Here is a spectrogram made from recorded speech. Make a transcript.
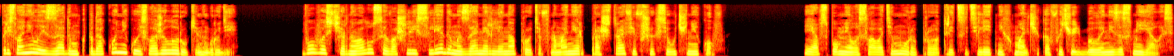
Прислонилась задом к подоконнику и сложила руки на груди. Вова с черноволосой вошли следом и замерли напротив, на манер проштрафившихся учеников. Я вспомнила слова Тимура про тридцатилетних мальчиков и чуть было не засмеялась.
